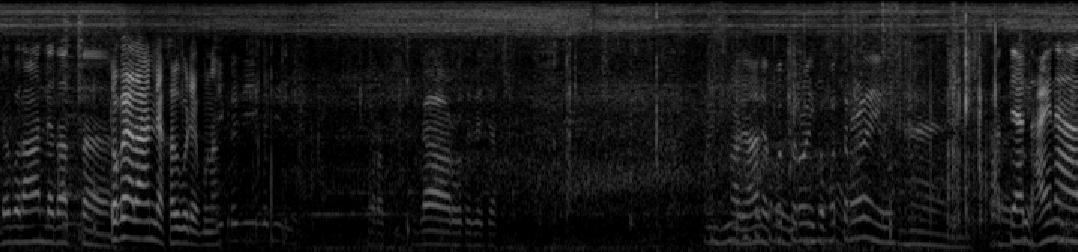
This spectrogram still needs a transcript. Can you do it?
डबल आणल्यात आत्ता. तो काय आणल्या? खळगुड्या पुन्हा. गार होतं त्याच्यात. का? पत्तरवाळा येऊ त्यात आहे ना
